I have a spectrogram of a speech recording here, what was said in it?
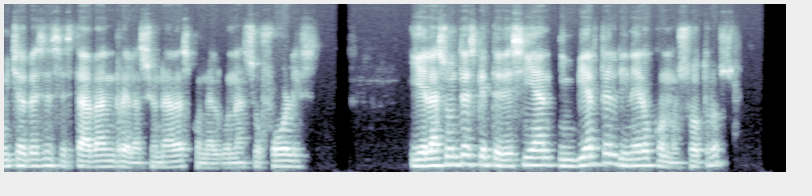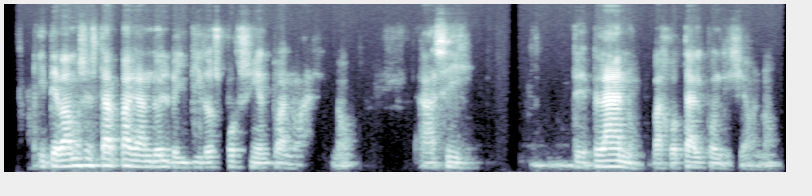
muchas veces estaban relacionadas con algunas sofoles. Y el asunto es que te decían, invierte el dinero con nosotros y te vamos a estar pagando el 22% anual, ¿no? Así, de plano, bajo tal condición, ¿no?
